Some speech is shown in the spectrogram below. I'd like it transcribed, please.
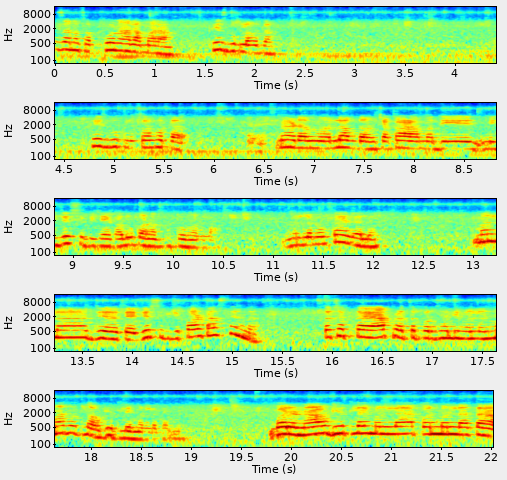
एक जणाचा फोन आला मला. फेसबुकला होता. फेसबुकचा होता. मॅडम लॉकडाऊनच्या काळामध्ये मी जे सी बीच्या एका दुकानात होतो म्हणला. म्हणलं मग काय झालं? म्हणला जे त्या जे सी बीचे पार्ट असतील ना त्याच्यात काय अफरातफर झाली म्हणलं माझंच नाव घेतलंय म्हणलं त्यांनी. बरं नाव घेतलंय म्हणला पण म्हणलं आता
